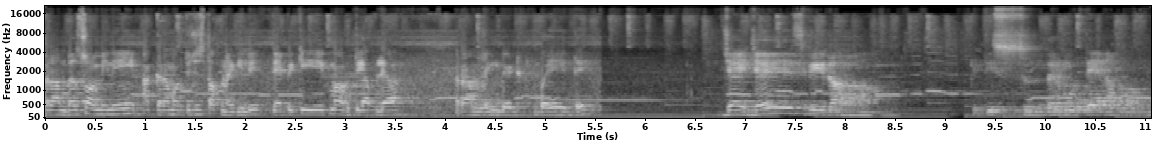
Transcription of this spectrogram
रामदास स्वामीने अकरा मारुतीची स्थापना केली. त्यापैकी एक मारुती आपल्या रामलिंग बेट बये येते. जय जय श्रीराम किती सुंदर मूर्ती आहे ना भाऊ.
